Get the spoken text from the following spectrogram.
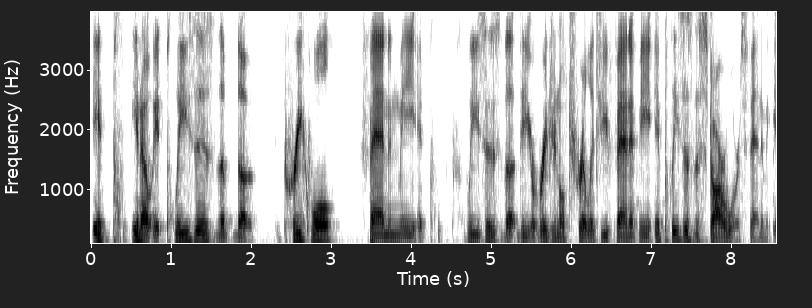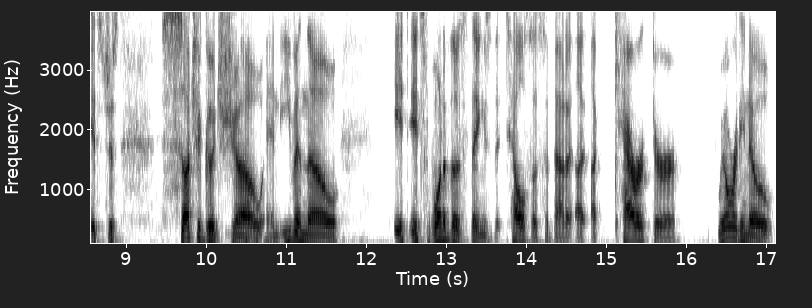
it you know it pleases the the prequel fan in me it pl- pleases the the original trilogy fan in me it pleases the star wars fan in me it's just such a good show and even though it, it's one of those things that tells us about a, a character. We already know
